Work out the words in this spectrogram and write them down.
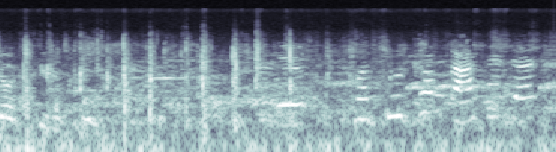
show computer? But you come back again.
